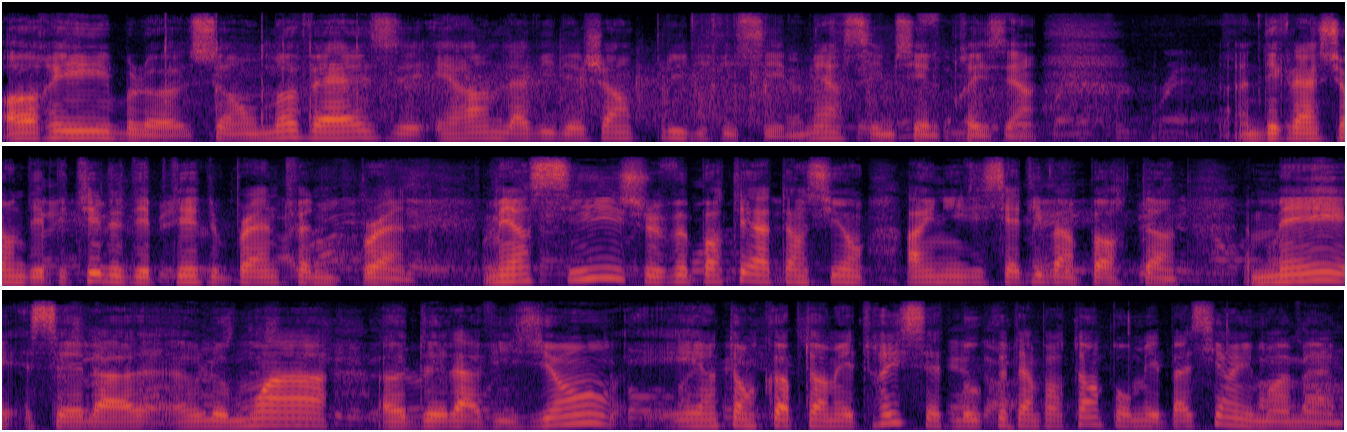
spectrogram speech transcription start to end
horribles sont mauvaises et rendent la vie des gens plus difficile. Merci, Monsieur le Président. Déclaration de député, le député de Brantford Brent. Merci. Je veux porter attention à une initiative importante, mais c'est le mois euh, de la vision et en tant qu'optométriste, c'est beaucoup important pour mes patients et moi-même.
